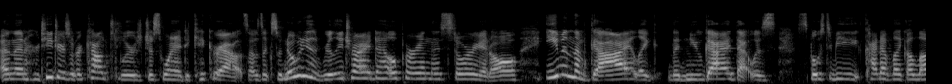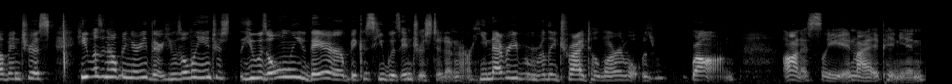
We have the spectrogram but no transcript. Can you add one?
And then her teachers and her counselors just wanted to kick her out. So I was like so nobody's really trying to help her in this story at all. Even the guy like the new guy that was supposed to be kind of like a love interest he wasn't helping her either. He was only interest he was only there because he was interested in her. He never even really tried to learn what was wrong honestly in my opinion.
